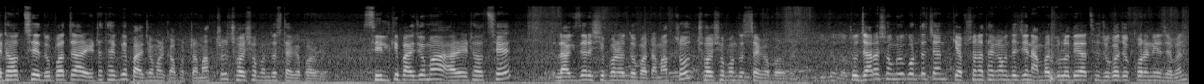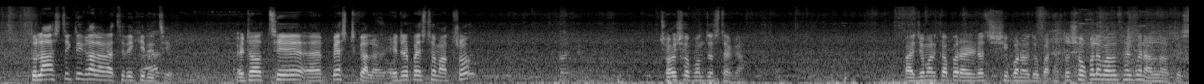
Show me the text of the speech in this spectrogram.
এটা হচ্ছে দোপাট্টা আর এটা থাকবে পায়জামার কাপড়টা। মাত্র ছয়শো পঞ্চাশ টাকা পড়বে। সিল্কি পায়জামা, আর এটা হচ্ছে লাক্সারি শিপনের দোপাটা। মাত্র ছয়শো পঞ্চাশ টাকা পড়বে। তো যারা সংগ্রহ করতে চান, ক্যাপশনে থাকা আমাদের যে নাম্বারগুলো দেওয়া আছে, যোগাযোগ করে নিয়ে যাবেন। তো লাস্ট একটি কালার আছে, দেখিয়ে দিচ্ছি। এটা হচ্ছে পেস্ট কালার এটার প্রাইসটা মাত্র ছয়শো পঞ্চাশ টাকা। পায়জামার কাপড়, আর এটা হচ্ছে শিপনের দোপাটা। তো সকলে ভালো থাকবেন, আল্লাহ হাফেজ।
